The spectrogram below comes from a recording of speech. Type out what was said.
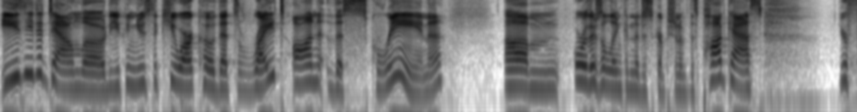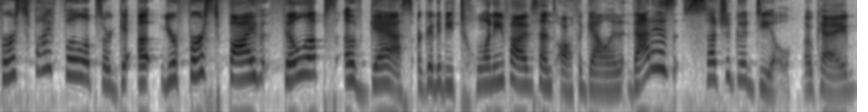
easy to download. You can use the QR code that's right on the screen, um, or there's a link in the description of this podcast. Your first five fill-ups are ga- uh, your first five fill-ups of gas are going to be 25 cents off a gallon. That is such a good deal, okay?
